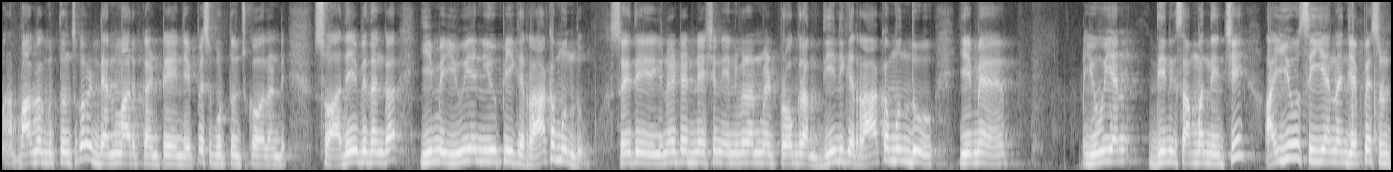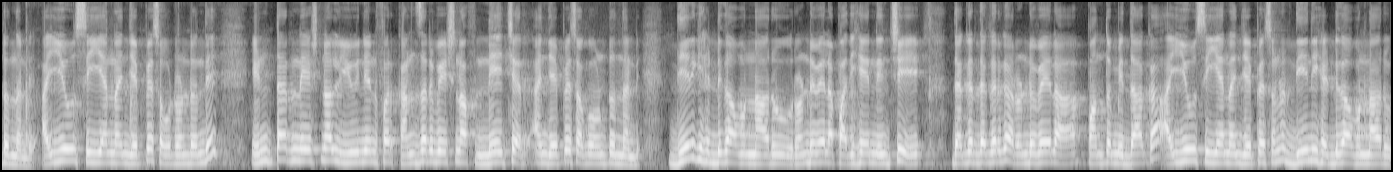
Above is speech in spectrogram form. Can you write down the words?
మనం బాగా గుర్తుంచుకోవాలి. డెన్మార్క్ కంట్రీ అని చెప్పేసి గుర్తుంచుకోవాలండి. సో అదే విధంగా ఈమె యుఎన్యూపీకి రాకముందు సో ఇది యునైటెడ్ నేషన్ ఎన్విరాన్మెంట్ ప్రోగ్రామ్ దీనికి రాకముందు ఈమె యుఎన్ దీనికి సంబంధించి ఐయుసిఎన్ అని చెప్పేసి ఉంటుందండి. ఐయుసిఎన్ అని చెప్పేసి ఒకటి ఉంటుంది. International union for conservation of nature అని చెప్పేసి ఒక ఉంటుందండి. దీనికి హెడ్గా ఉన్నారు రెండు వేల పదిహేను నుంచి దగ్గర దగ్గరగా రెండు వేల పంతొమ్మిది దాకా ఐయుసిఎన్ అని చెప్పేసి ఉన్నారు. దీనికి హెడ్గా ఉన్నారు.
